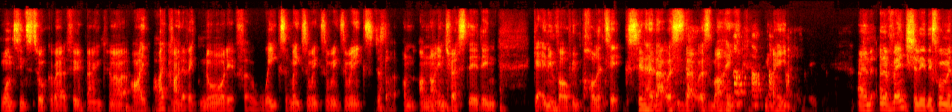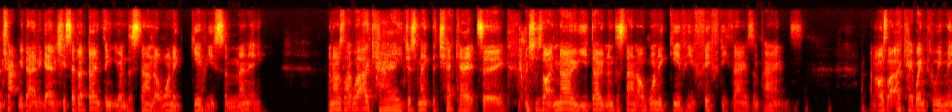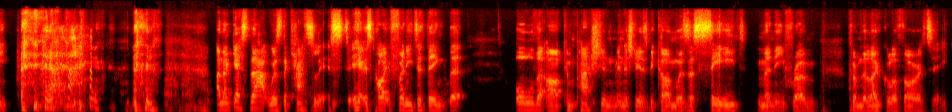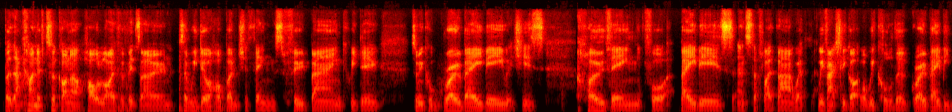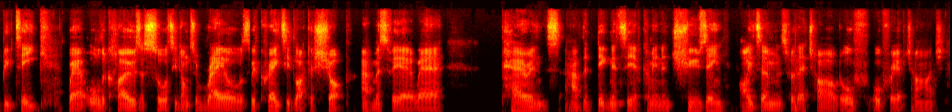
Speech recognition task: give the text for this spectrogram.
wanting to talk about the food bank and I, I, I kind of ignored it for weeks and weeks and weeks and weeks and weeks just like I'm, I'm not interested in getting involved in politics you know that was that was my my and and eventually this woman tracked me down again she said i don't think you understand i want to give you some money and I was like, well, okay, just make the check out to. And she's like, no, you don't understand. I want to give you fifty thousand pounds. And I was like, okay, when can we meet? and I guess that was the catalyst. It was quite funny to think that all that our compassion ministry has become was a seed money from from the local authority but that kind of took on a whole life of its own so we do a whole bunch of things food bank we do something called Grow Baby, which is clothing for babies and stuff like that. Where we've actually got what we call the Grow Baby Boutique, where all the clothes are sorted onto rails. We've created like a shop atmosphere where parents have the dignity of coming and choosing items for their child, all, all free of charge.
